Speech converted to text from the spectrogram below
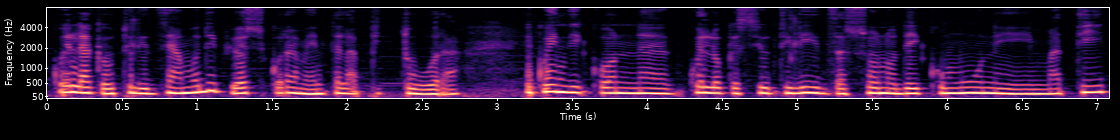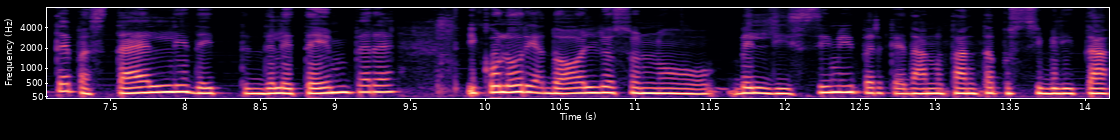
quella che utilizziamo di più è sicuramente la pittura e quindi con eh, quello che si utilizza sono dei comuni matite, pastelli, dei, delle tempere. I colori ad olio sono bellissimi perché danno tanta possibilità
